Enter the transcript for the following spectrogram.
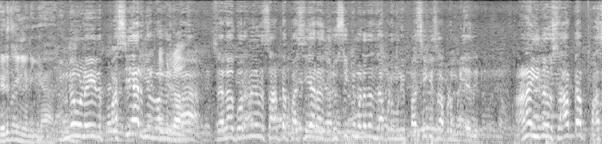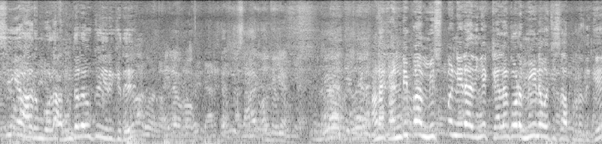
எடுத்துட்டீங்களா நீங்க? இன்னொன்னு இது பசியா தெரியுமா? சில பொருட்கள் சாப்பிட்டா பசியா இருக்கு ருசிக்கு மட்டும் தான் சாப்பிட முடியும் பசிக்கு சாப்பிட முடியாது. ஆனா இது சாப்பிட்டா பசியும் ஆறும் போல அந்த அளவுக்கு இருக்குது. ஆனா கண்டிப்பா மிஸ் பண்ணிடாதீங்க. கிழங்கோட மீனை வச்சு சாப்பிடுறதுக்கு.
